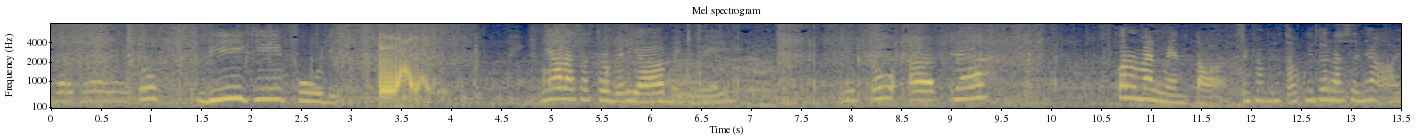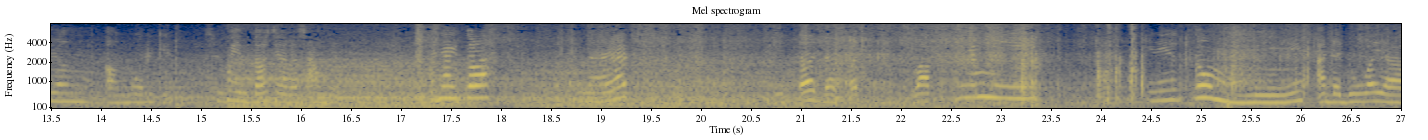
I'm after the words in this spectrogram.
Mereknya itu bigi puding. Ini rasa strawberry ya by the way. Itu ada permen mentos. Ini favorit aku itu rasanya yang anggur gitu mentos yang rasa anggur. Pokoknya itulah. Next kita dapat waktunya mie ini tuh mie ada dua ya.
